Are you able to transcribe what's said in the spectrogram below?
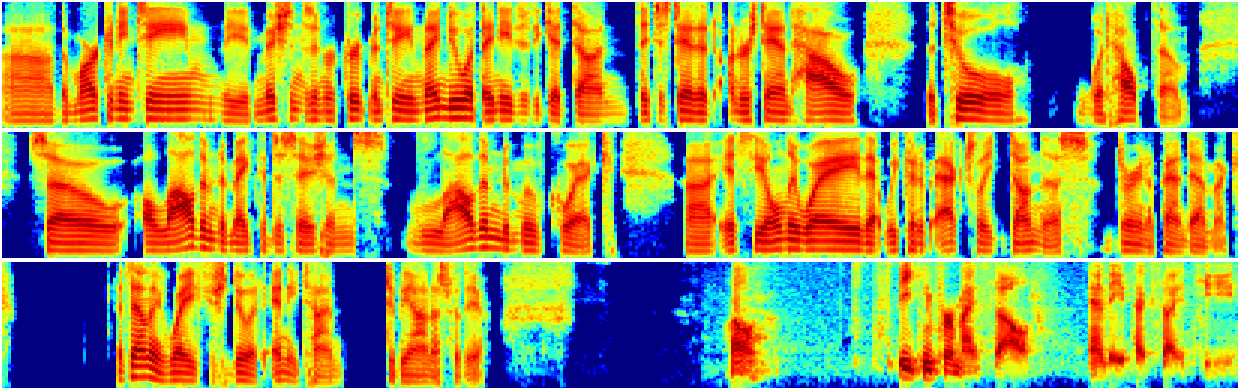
uh, the marketing team, the admissions and recruitment team, they knew what they needed to get done. They just didn't understand how the tool would help them. So allow them to make the decisions, allow them to move quick. Uh, it's the only way that we could have actually done this during a pandemic. It's the only way you should do it anytime, to be honest with you. Well, speaking for myself and Apex IT,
